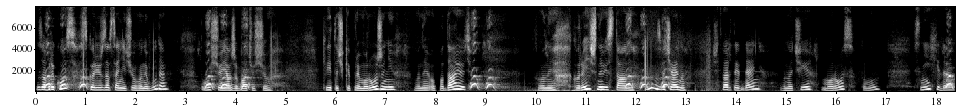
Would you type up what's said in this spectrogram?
За абрикос, скоріш за все, нічого не буде, тому що я вже бачу, що квіточки приморожені, вони опадають, вони коричневі стали. Ну, звичайно, четвертий день вночі мороз, тому сніг іде,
